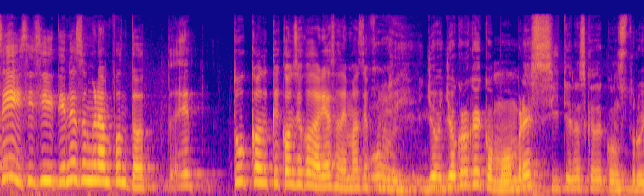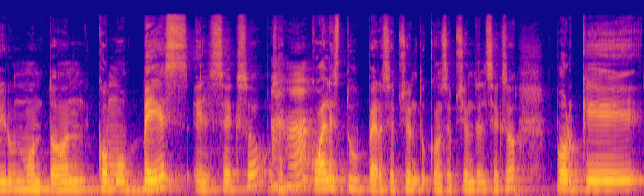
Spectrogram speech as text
sí, sí, sí, tienes un gran punto. Eh, ¿Tú qué consejo darías además de fluir? Uy, yo, yo creo que como hombre sí tienes que deconstruir un montón cómo ves el sexo, o sea, Ajá. cuál es tu percepción, tu concepción del sexo, porque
